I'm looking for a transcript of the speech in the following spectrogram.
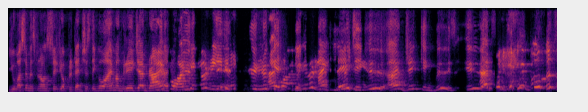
You must have mispronounced it. Your pretentious thing. Oh, I'm Angrez. I'm brown. I'm watching you. Ooh, Look I'm at me. you I'm. Ooh, I'm drinking booze. Ooh, I'm I'm drinking booze.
